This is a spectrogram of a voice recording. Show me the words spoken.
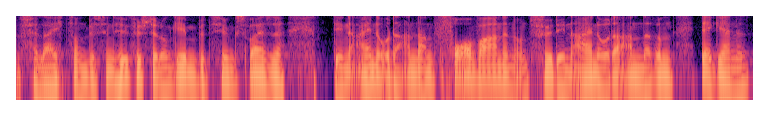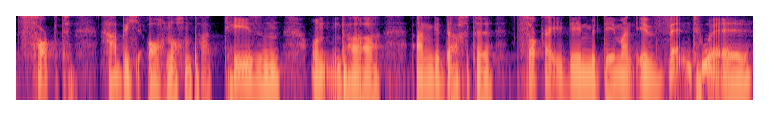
vielleicht so ein bisschen Hilfestellung geben, beziehungsweise den eine oder anderen vorwarnen und für den eine oder anderen, der gerne zockt, habe ich auch noch ein paar Thesen und ein paar angedachte Zockerideen, mit denen man eventuell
